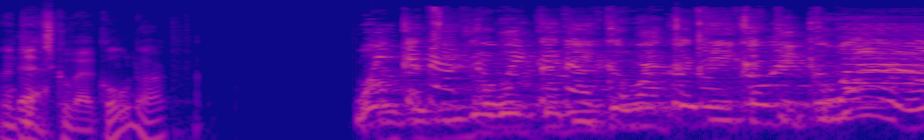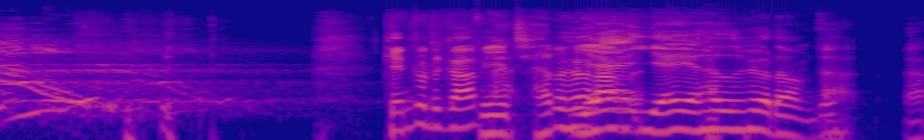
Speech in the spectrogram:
Men ja. Ja. den skulle være god nok. Kendte du det godt? Fedt. Har du hørt ja, om det? ja, jeg havde hørt om det. Ja, ja.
